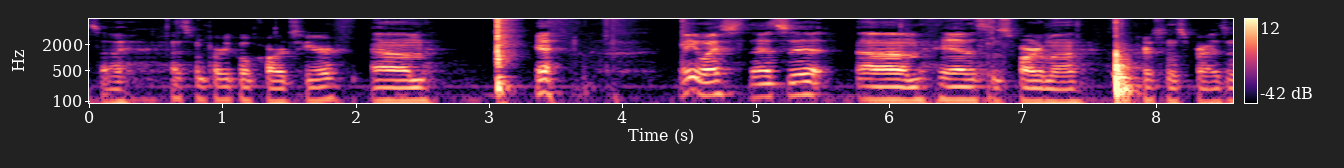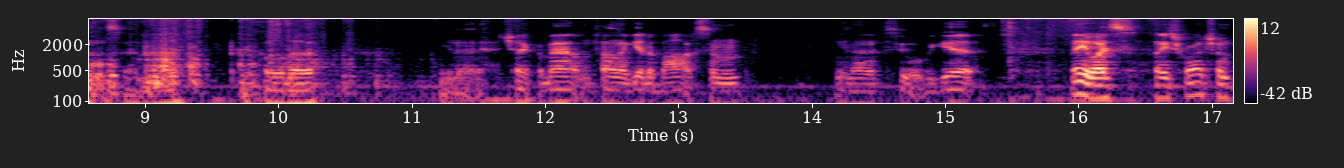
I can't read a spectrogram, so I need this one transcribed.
So that's some pretty cool cards here. Um, yeah. Anyways, that's it. Um, yeah, this is part of my Christmas presents, and uh, pretty cool to you know check them out and finally get a box and you know see what we get. Anyways, thanks for watching.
